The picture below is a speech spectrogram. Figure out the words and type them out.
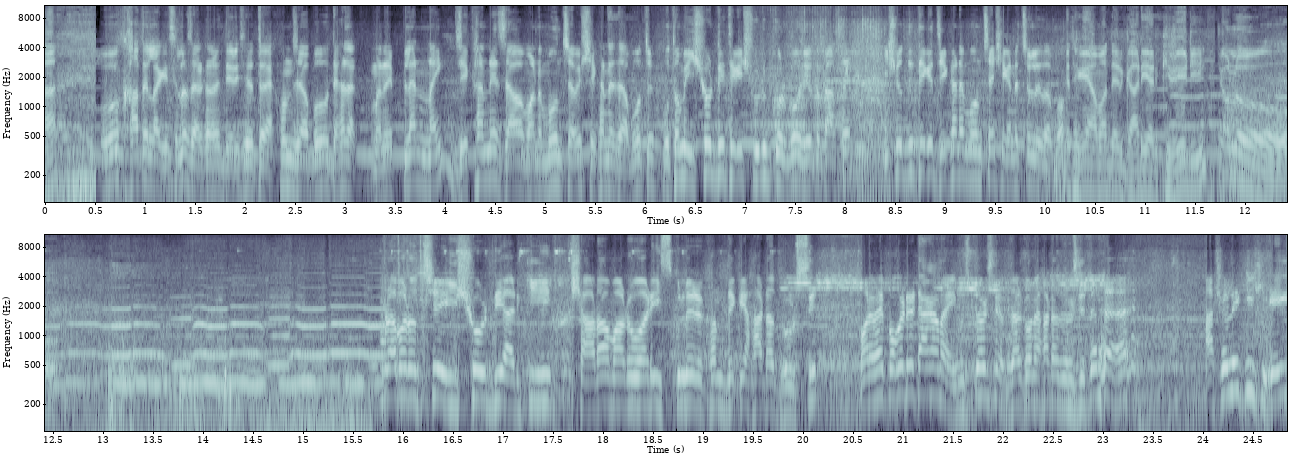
হ্যাঁ? ও খাতে লাগিয়েছিল যার কারণে দেরি ছিল। তো এখন যাব দেখা যাক মানে প্ল্যান নাই। যেখানে যাওয়া মানে মন চাবে সেখানে যাব। তো প্রথমে ঈশ্বরদী থেকে শুরু করব যেহেতু কাছে। ঈশ্বরদী থেকে যেখানে মন চায় সেখানে চলে যাব। থেকে আমাদের গাড়ি আর কি রেডি চলো। আবার হচ্ছে ঈশ্বর দিয়ে আর কি সারা মারোয়ারি স্কুলের ওখান থেকে হাঁটা ধরছি। মানে ভাই পকেটে টাকা নাই বুঝতে পারছেন? যার কারণে হাঁটা ধরছি তাই না? আসলে কি এই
